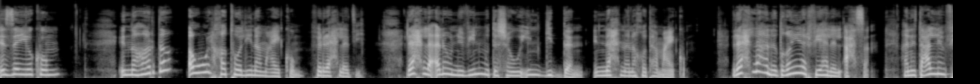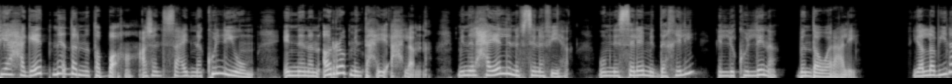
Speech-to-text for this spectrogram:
إزيكم؟ النهارده أول خطوة لينا معاكم في الرحلة دي. رحلة أنا ونيفين متشوقين جدا إن إحنا ناخدها معاكم. رحلة هنتغير فيها للأحسن. هنتعلم فيها حاجات نقدر نطبقها عشان تساعدنا كل يوم إننا نقرب من تحقيق أحلامنا من الحياة اللي نفسنا فيها ومن السلام الداخلي اللي كلنا بندور عليه. يلا بينا؟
